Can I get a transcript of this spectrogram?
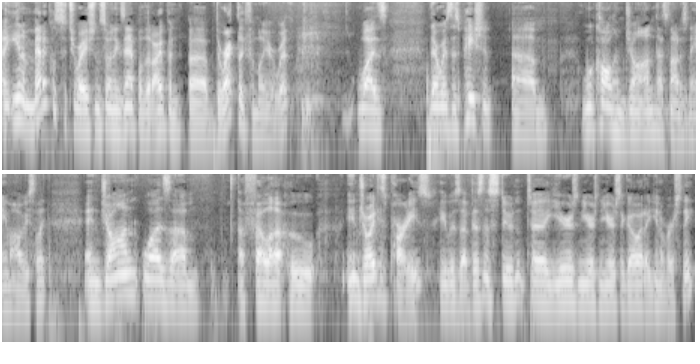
in a medical situation so an example that i've been uh, directly familiar with was there was this patient um, we'll call him john that's not his name obviously and john was um, a fella who enjoyed his parties he was a business student uh, years and years and years ago at a university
